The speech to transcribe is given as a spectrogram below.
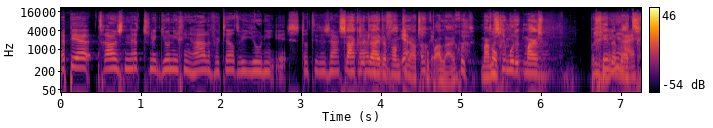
Heb je trouwens net toen ik Jonny ging halen verteld wie Jonny is? Dat hij de zakelijk, Zakelijk leider is? van Ja, Theatergroep. Goed. Maar misschien moet ik maar eens beginnen met...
